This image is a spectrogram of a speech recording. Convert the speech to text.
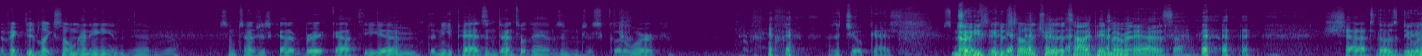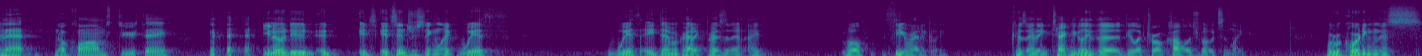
evicted like so many and yeah, you know. Sometimes you just gotta break out the uh, Mm-hmm. the knee pads and dental dams and just go to work. that was a joke, guys. A No, joke. he's, it was totally true. That's how I paid my rent. Yeah, that's a, Shout out to those doing that. No qualms. Do your thing. You know, dude, it, it's it's interesting. Like with with a Democratic president, I well theoretically, because I think technically the the electoral college votes and like we're recording this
